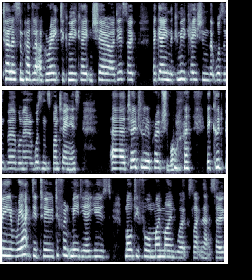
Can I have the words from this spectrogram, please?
Talis and Padlet are great to communicate and share ideas. So again, the communication that wasn't verbal and it wasn't spontaneous, uh, totally approachable. it could be reacted to different media used multiform. My mind works like that. So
